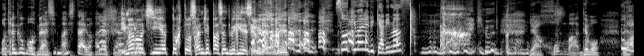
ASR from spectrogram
お宅も出しましたよ話今のうちにやっとくと30%引きですよみたいなね。早期割引あります。いやほんま。でもわ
